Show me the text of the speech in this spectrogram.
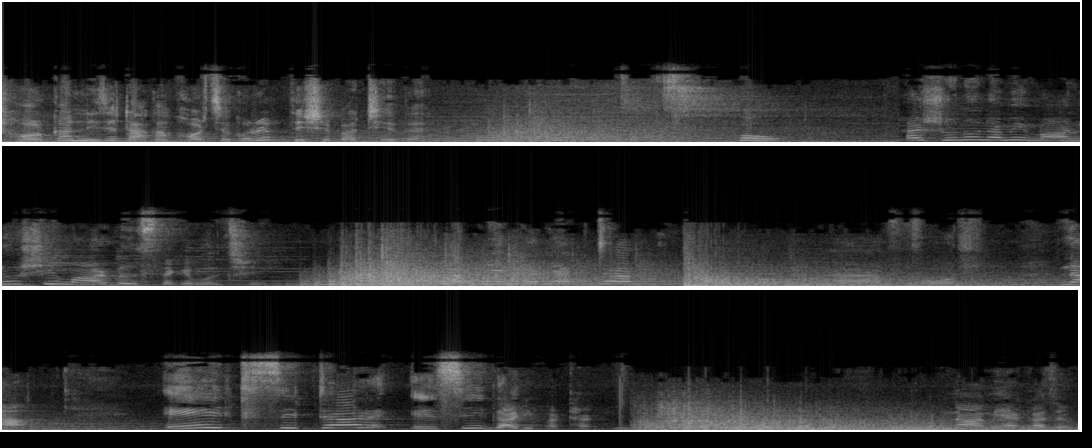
সরকার নিজে টাকা খরচা করে দেশে পাঠিয়ে দেয়। ও হ্যাঁ শুনুন আমি মানসী মার্বেলস থেকে বলছি। আপনি এখানে একটা ফোর না এইট সিটার এসি গাড়ি পাঠান। না, আমি একা যাব।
